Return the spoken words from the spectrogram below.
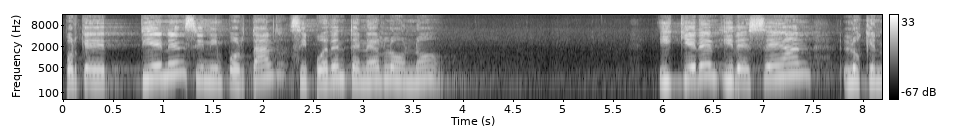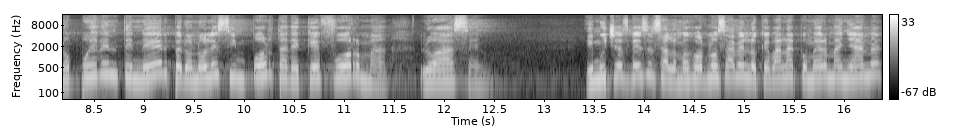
porque tienen sin importar si pueden tenerlo o no. Y quieren y desean lo que no pueden tener, pero no les importa de qué forma lo hacen. Y muchas veces a lo mejor no saben lo que van a comer mañana,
